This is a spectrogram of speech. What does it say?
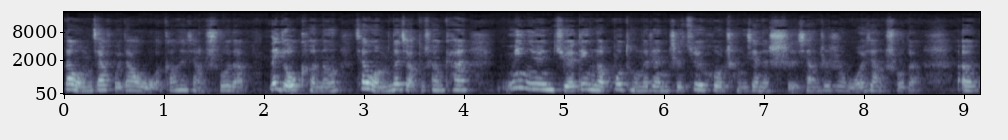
那我们再回到我刚才想说的，那有可能在我们的角度上看，命运决定了不同的认知，最后呈现的实相，这是我想说的。呃，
